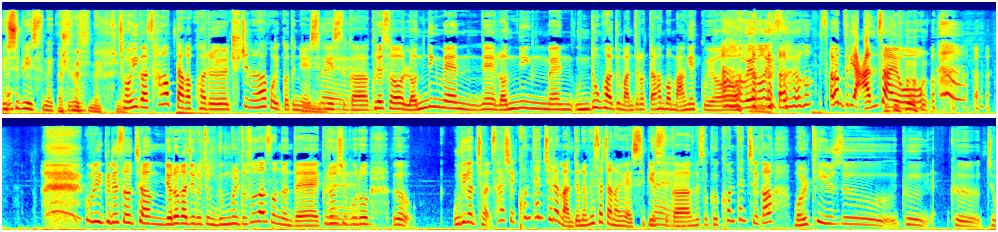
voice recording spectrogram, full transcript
SBS 맥주. SBS 맥주. 저희가 사업 다각화를 추진을 하고 있거든요. 음. SBS가. 그래서 런닝맨의 런닝맨 운동화도 만들었다 가 한번 망했고요. 아, 왜 망했어요? 사람들이 안 사요. 우리 그래서 참 여러 가지로 좀 눈물도 쏟았었는데 그런 네. 식으로 그 우리가 저- 사실 컨텐츠를 만드는 회사잖아요, SBS가. 네. 그래서 그 컨텐츠가 multi-use 그, 그, 저,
